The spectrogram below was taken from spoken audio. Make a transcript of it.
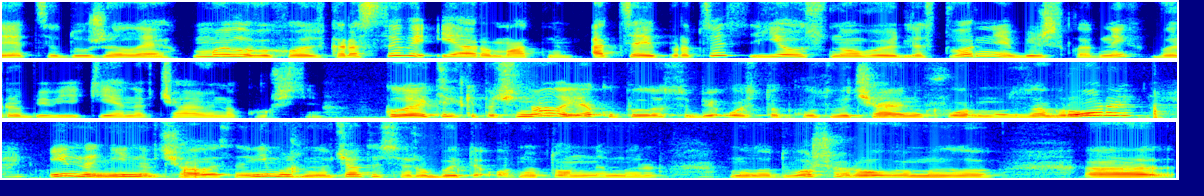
дістається дуже легко. Мило виходить красиве і ароматне. А цей процес є основою для створення більш складних виробів, які я навчаю на курсі. Коли я тільки починала, я купила собі ось таку звичайну форму з Аврори і на ній навчалась. На ній можна навчатися робити однотонне мило, двошарове мило, е,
